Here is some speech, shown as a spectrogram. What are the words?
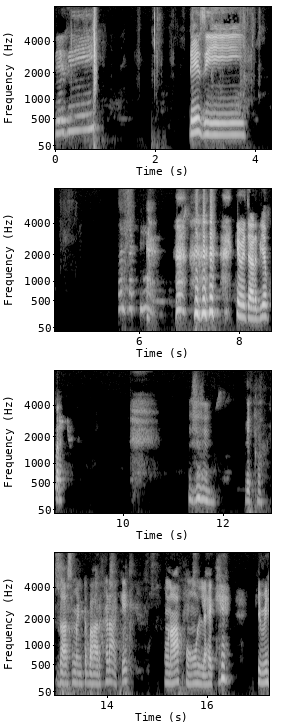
ਡੇਜ਼ੀ। ਡੇਜ਼ੀ। ਕਿਵੇਂ ਚੜਦੀ ਆ ਉੱਪਰ? ਦੇਖੋ 10 ਮਿੰਟ ਬਾਹਰ ਖੜਾ ਕੇ ਹੁਣ ਆ ਫੋਨ ਲੈ ਕੇ ਕਿਵੇਂ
